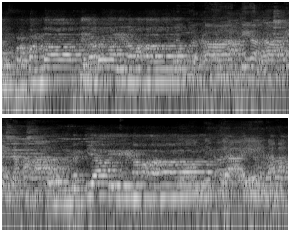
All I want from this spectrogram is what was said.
ॐ प्रपन्नार्तिहराय नमः प्रपन्नार्तिहराय नमः ॐ नित्याय नमः ॐ नित्याय नमः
